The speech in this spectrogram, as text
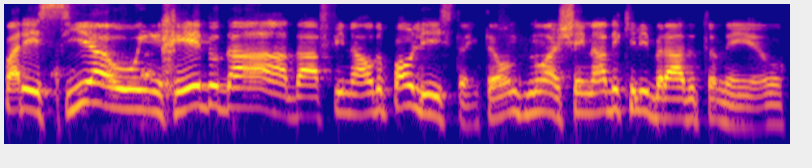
parecia o enredo da, da final do Paulista. Então não achei nada equilibrado também. Eu,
